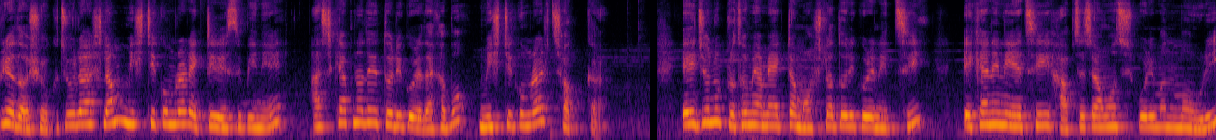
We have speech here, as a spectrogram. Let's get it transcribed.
প্রিয় দর্শক, চলে আসলাম মিষ্টি কুমড়ার একটি রেসিপি নিয়ে। আজকে আপনাদের তৈরি করে দেখাবো মিষ্টি কুমড়ার ছক্কা। এই জন্য প্রথমে আমি একটা মশলা তৈরি করে নিচ্ছি। এখানে নিয়েছি হাফ চা চামচ পরিমাণ মৌরি,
